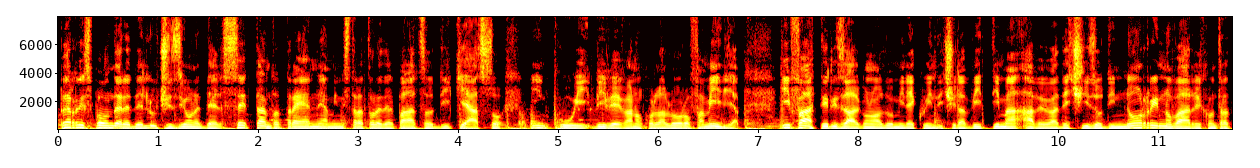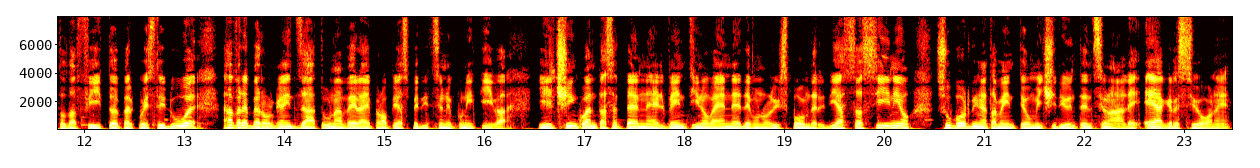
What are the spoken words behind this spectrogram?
per rispondere dell'uccisione del 73enne amministratore del palazzo di Chiasso in cui vivevano con la loro famiglia. I fatti risalgono al 2015. La vittima aveva deciso di non rinnovare il contratto d'affitto e per questo i due avrebbero organizzato una vera e propria spedizione punitiva. Il 57enne e il 29enne devono rispondere di assassinio, subordinatamente omicidio intenzionale e aggressione.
